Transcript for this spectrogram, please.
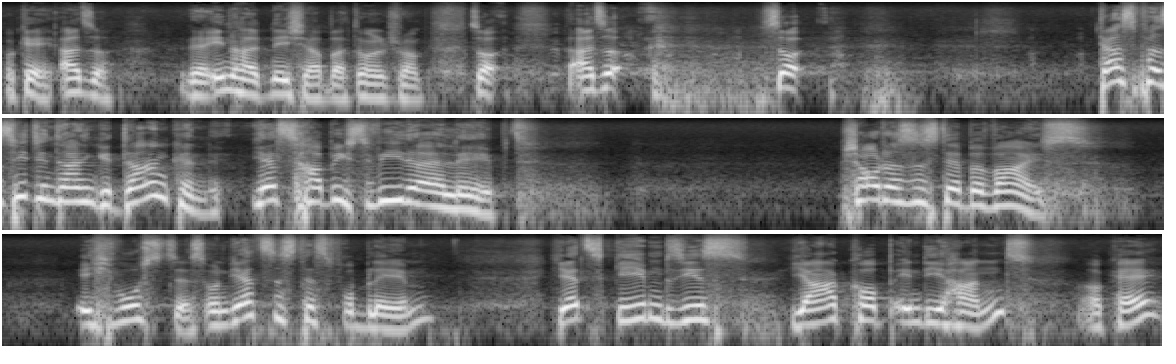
Okay, also, der Inhalt nicht, aber Donald Trump. So, also, so. Das passiert in deinen Gedanken. Jetzt habe ich es wieder erlebt. Schau, das ist der Beweis. Ich wusste es. Und jetzt ist das Problem. Jetzt geben sie es Jakob in die Hand, okay?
